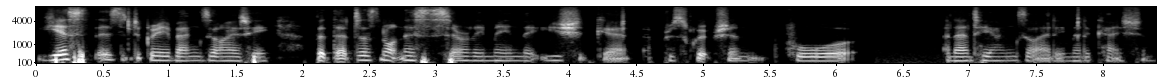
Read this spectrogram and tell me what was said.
yes, there's a degree of anxiety, but that does not necessarily mean that you should get a prescription for an anti anxiety medication.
